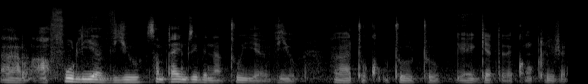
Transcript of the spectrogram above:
um, a full year view, sometimes even a two year view uh, to, to, to uh, get to the conclusion.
